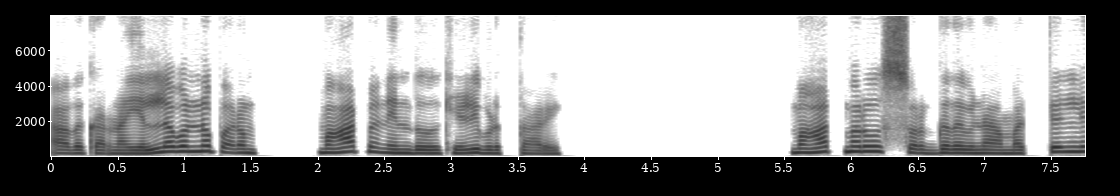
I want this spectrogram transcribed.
ಆದ ಕಾರಣ ಎಲ್ಲವನ್ನೂ ಪರಂ, ಮಹಾತ್ಮನೆಂದು ಕೇಳಿಬಿಡುತ್ತಾರೆ. ಮಹಾತ್ಮರು ಸ್ವರ್ಗದ ವಿನ ಮತ್ತೆಲ್ಲಿ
